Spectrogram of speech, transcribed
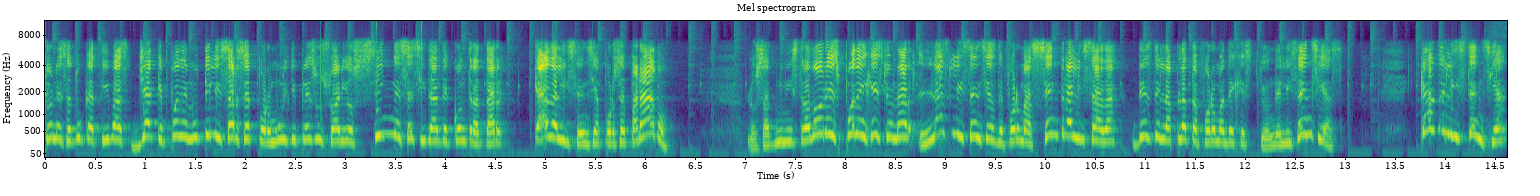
Educativas ya que pueden utilizarse por múltiples usuarios sin necesidad de contratar cada licencia por separado. Los administradores pueden gestionar las licencias de forma centralizada desde la plataforma de gestión de licencias. Cada licencia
